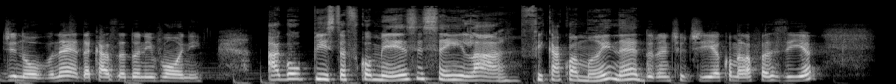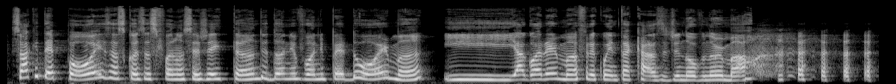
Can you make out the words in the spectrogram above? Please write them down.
de novo, né, da casa da Dona Ivone. A golpista ficou meses sem ir lá ficar com a mãe, né, durante o dia como ela fazia. Só que depois as coisas foram se ajeitando e Dona Ivone perdoou a irmã. E agora a irmã frequenta a casa de novo normal.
